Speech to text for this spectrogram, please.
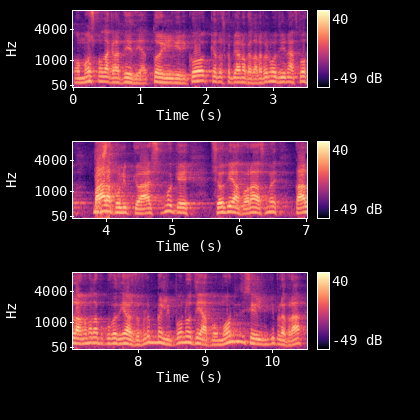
ομόσπονδα κρατήδια. Το Ελληνικό και το Σκοπιανό. Καταλαβαίνουμε ότι είναι αυτό πάρα πολύ πιο άσχημο και σε ό,τι αφορά ας πούμε, τα άλλα ονόματα που κουβεντιάζονται. Βλέπουμε λοιπόν ότι από μόνη της η ελληνική πλευρά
